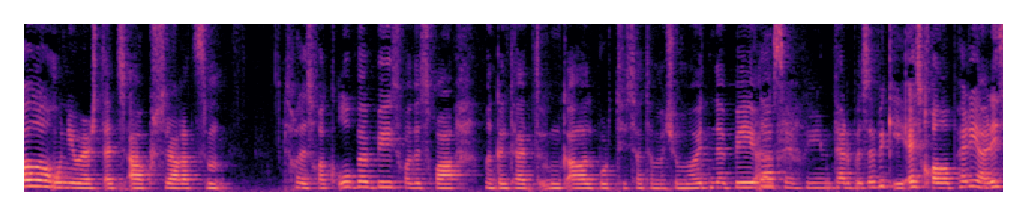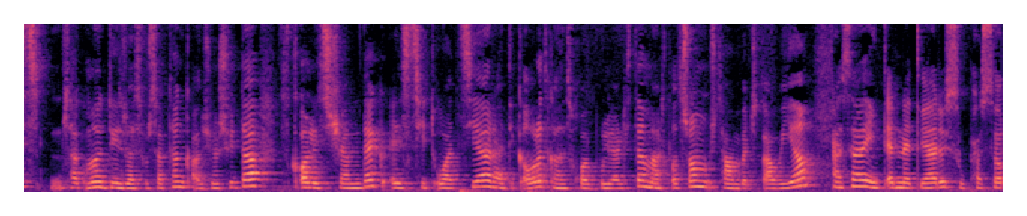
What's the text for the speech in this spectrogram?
ყველა უნივერსიტეტს აქვს რაღაც სხვადასხვა კლუბები, სხვადასხვა მაგალითად კალათბურთის სათამაშო მოედნები, დარბაზები. დარბაზები კი, ეს ყველაფერი არის საკმაოდ დიდ რესურსებთან კავშირში და სკოლის შემდეგ ეს სიტუაცია რადიკალურად განსხვავებული არის და მართლაც რომ შთამბეჭდავია. ასა ინტერნეტი არის უფასო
